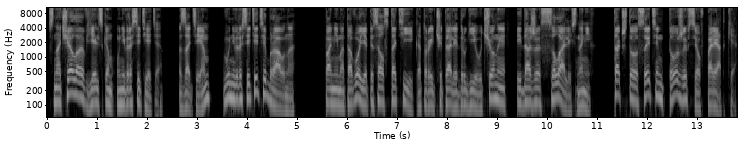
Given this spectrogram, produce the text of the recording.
Сначала в Ельском университете, затем в университете Брауна, Помимо того, я писал статьи, которые читали другие ученые и даже ссылались на них. Так что с этим тоже все в порядке.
